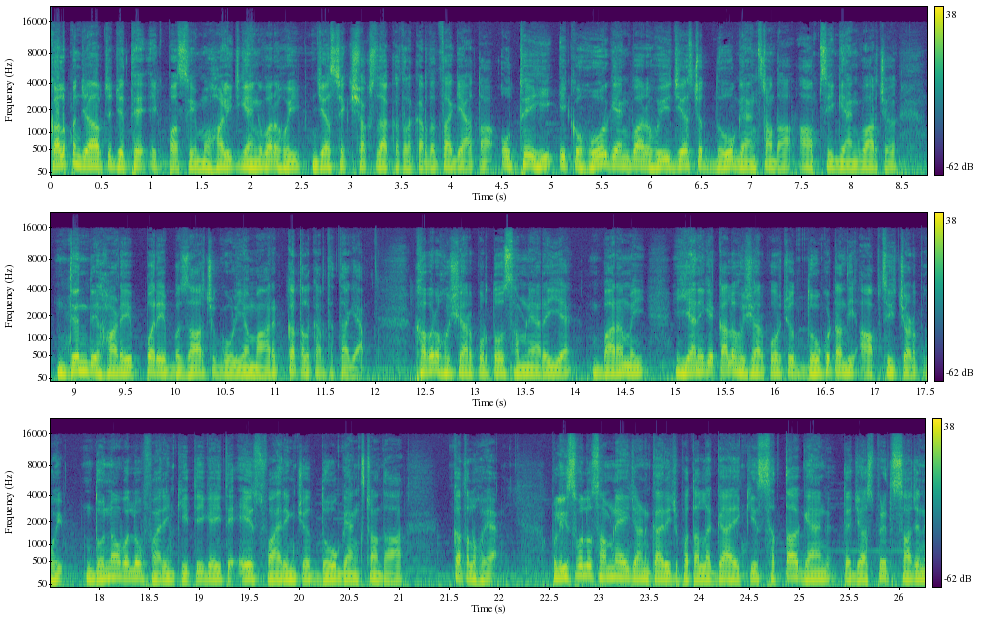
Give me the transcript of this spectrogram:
ਕੱਲ ਪੰਜਾਬ 'ਚ ਜਿੱਥੇ ਇੱਕ ਪਾਸੇ ਮੋਹਾਲੀ 'ਚ ਗੈਂਗਵਾਰ ਹੋਈ, ਜਿਸ ਇੱਕ ਸ਼ਖਸ ਦਾ ਕਤਲ ਕਰ ਦਿੱਤਾ ਗਿਆ, ਤਾਂ ਉੱਥੇ ਹੀ ਇੱਕ ਹੋਰ ਗੈਂਗਵਾਰ ਹੋਈ, ਜਿਸ 'ਚ ਦੋ ਗੈਂਗਸਟਰਾਂ ਦਾ ਆਪਸੀ ਗੈਂਗਵਾਰ 'ਚ ਦਿਨ ਦਿਹਾੜੇ ਭਰੇ ਬਾਜ਼ਾਰ 'ਚ ਗੋਲੀਆਂ ਮਾਰ ਕਤਲ ਕਰ ਦਿੱਤਾ ਗਿਆ। ਖਬਰ ਹੁਸ਼ਿਆਰਪੁਰ ਤੋਂ ਸਾਹਮਣੇ ਆ ਰਹੀ ਹੈ। 12 ਮਈ, ਯਾਨੀ ਕਿ ਕੱਲ ਹੁਸ਼ਿਆਰਪੁਰ 'ਚ ਦੋ ਗੁੱਟਾਂ ਦੀ ਆਪਸੀ ਝੜਪ ਹੋਈ। ਦੋਨਾਂ ਵੱਲੋਂ ਫਾਇਰਿੰਗ ਕੀਤੀ ਗਈ ਤੇ ਇਸ ਫਾਇਰਿੰਗ 'ਚ ਦੋ ਗੈਂਗਸਟਰਾਂ ਦਾ ਕਤਲ ਹੋਇਆ। ਪੁਲਿਸ ਵੱਲੋਂ ਸਾਹਮਣੇ ਆਈ ਜਾਣਕਾਰੀ 'ਚ ਪਤਾ ਲੱਗਾ ਹੈ ਕਿ ਸੱਤਾ ਗੈਂਗ ਤੇ ਜਸਪ੍ਰੀਤ ਸਾਜਨ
